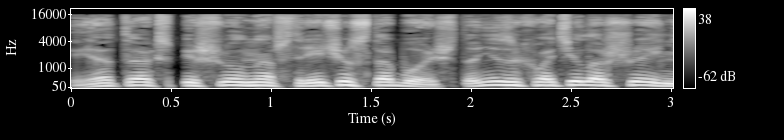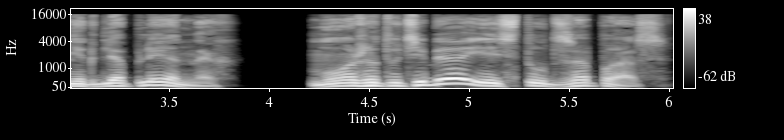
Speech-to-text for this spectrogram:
Я так спешил навстречу с тобой, что не захватил ошейник для пленных. Может, у тебя есть тут запас?»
